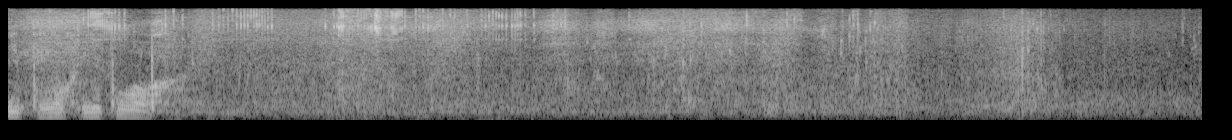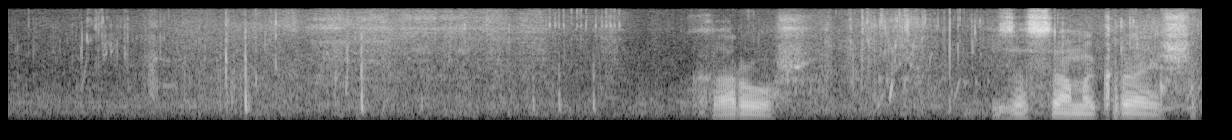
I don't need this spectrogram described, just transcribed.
Неплох, неплох. Хорош. За самый краешек.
